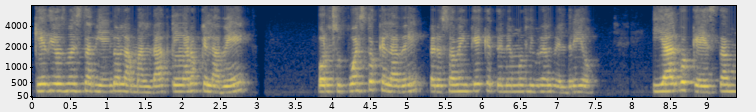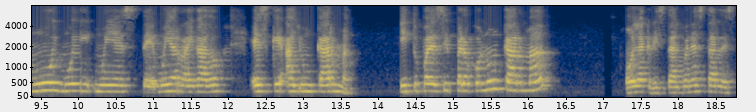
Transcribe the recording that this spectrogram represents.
¿Que Dios no está viendo la maldad? Claro que la ve. Por supuesto que la ve, pero ¿saben qué? Que tenemos libre albedrío. Y algo que está muy, muy, muy, este, muy arraigado es que hay un karma. Y tú puedes decir, pero con un karma, hola Cristal, buenas tardes,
